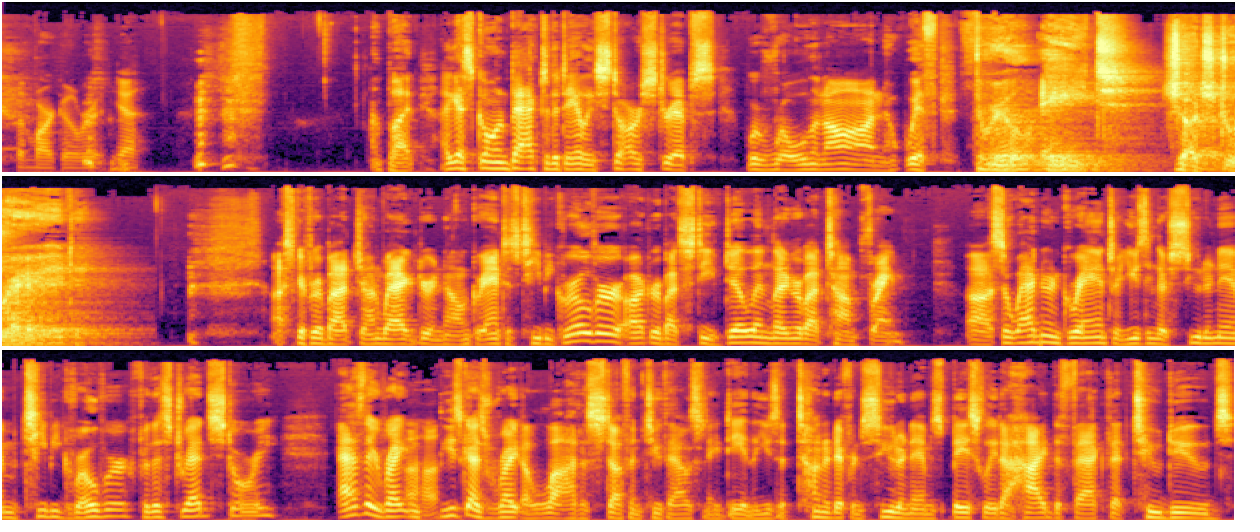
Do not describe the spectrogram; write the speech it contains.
the mark over it yeah But I guess going back to the Daily Star strips, we're rolling on with Thrill 8 Judge Dredd. A script about John Wagner and Alan Grant as T.B. Grover, art about Steve Dillon, letter about Tom Frame. Uh, so Wagner and Grant are using their pseudonym T.B. Grover for this Dredd story. As they write, Uh-huh. these guys write a lot of stuff in 2000 AD, and they use a ton of different pseudonyms basically to hide the fact that two dudes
